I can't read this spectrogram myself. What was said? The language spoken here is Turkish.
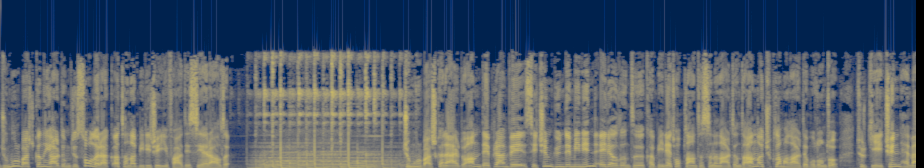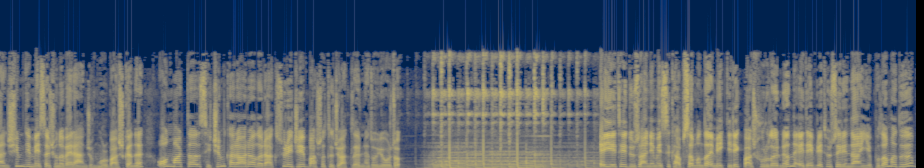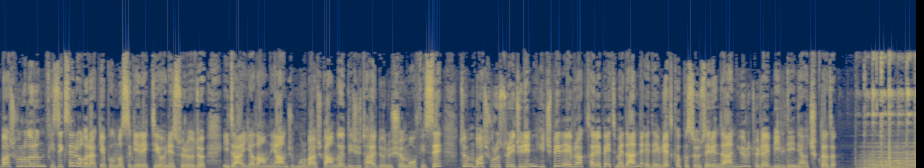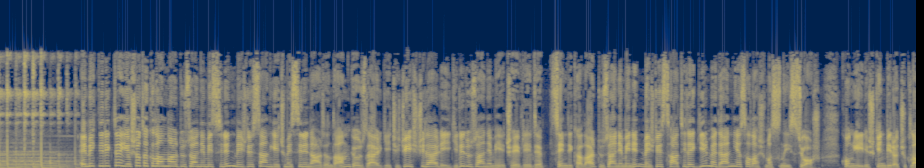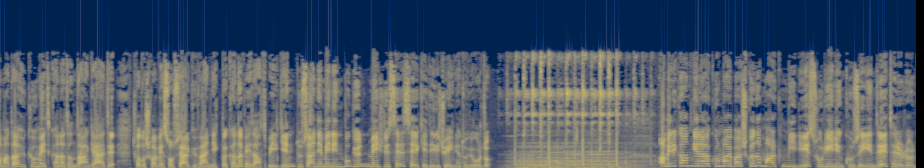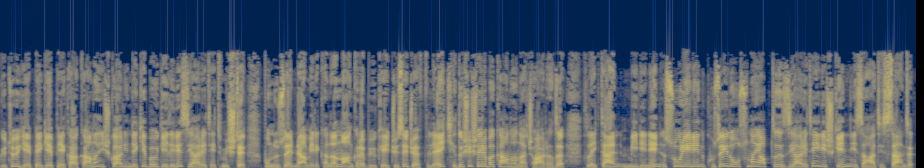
Cumhurbaşkanı yardımcısı olarak atanabileceği ifadesi yer aldı. Cumhurbaşkanı Erdoğan deprem ve seçim gündeminin ele alındığı kabine toplantısının ardından açıklamalarda bulundu. Türkiye için hemen şimdi mesajını veren Cumhurbaşkanı 10 Mart'ta seçim kararı alarak süreci başlatacaklarını duyurdu. EYT düzenlemesi kapsamında emeklilik başvurularının e-devlet üzerinden yapılamadığı, başvuruların fiziksel olarak yapılması gerektiği öne sürüldü. İddiayı yalanlayan Cumhurbaşkanlığı Dijital Dönüşüm Ofisi tüm başvuru sürecinin hiçbir evrak talep etmeden e-devlet kapısı üzerinden yürütülebildiğini açıkladı. Emeklilikte yaşa takılanlar düzenlemesinin meclisten geçmesinin ardından gözler geçici işçilerle ilgili düzenlemeye çevrildi. Sendikalar düzenlemenin meclis tatile girmeden yasalaşmasını istiyor. Konuya ilişkin bir açıklamada hükümet kanadından geldi. Çalışma ve Sosyal Güvenlik Bakanı Vedat Bilgin düzenlemenin bugün meclise sevk edileceğini duyurdu. Amerikan Genelkurmay Başkanı Mark Milley, Suriye'nin kuzeyinde terör örgütü YPG PKK'nın işgalindeki bölgeleri ziyaret etmişti. Bunun üzerine Amerika'nın Ankara Büyükelçisi Jeff Flake, Dışişleri Bakanlığı'na çağrıldı. Flake'ten Milley'nin Suriye'nin kuzeydoğusuna yaptığı ziyarete ilişkin izahat istendi.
